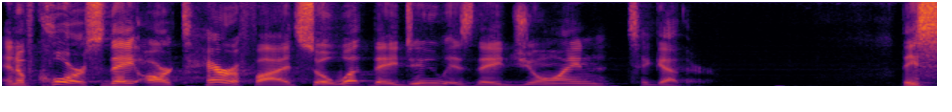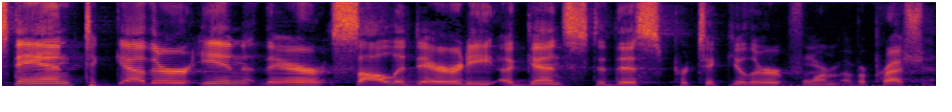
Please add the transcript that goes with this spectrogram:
And of course, they are terrified. So, what they do is they join together. They stand together in their solidarity against this particular form of oppression.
